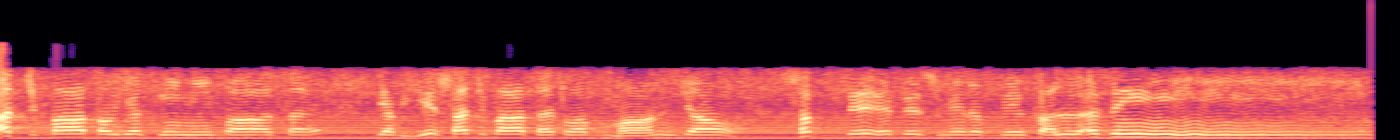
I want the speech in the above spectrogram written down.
سچ بات اور یقینی بات ہے۔ جب یہ سچ بات ہے تو اب مان جاؤ۔ سب سے بسم رب کل عظیم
